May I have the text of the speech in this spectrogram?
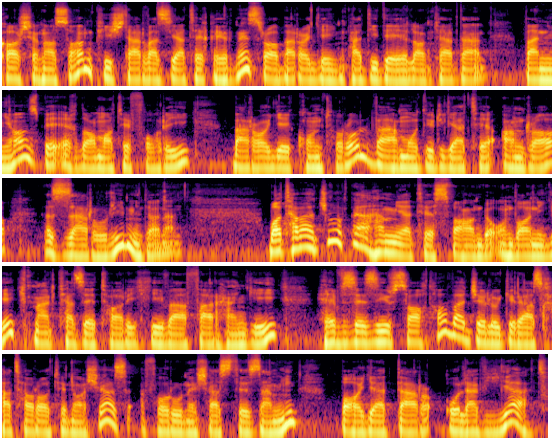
کارشناسان پیشتر وضعیت قرمز را برای این پدیده اعلام کردند و نیاز به اقدامات فوری برای کنترل و مدیریت آن را ضروری می‌دانند. با توجه به اهمیت اصفهان به عنوان یک مرکز تاریخی و فرهنگی، حفظ زیرساختها و جلوگیری از خطرات ناشی از فرونشست زمین باید در اولویت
